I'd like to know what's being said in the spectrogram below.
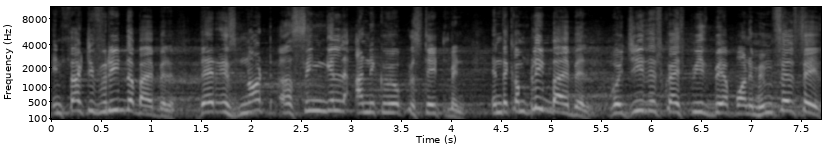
In fact, if you read the Bible, there is not a single unequivocal statement in the complete Bible where Jesus Christ, peace be upon him, himself says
